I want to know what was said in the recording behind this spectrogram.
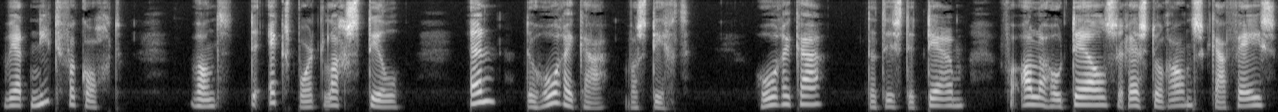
werd niet verkocht, want de export lag stil en de horeca was dicht. Horeca, dat is de term voor alle hotels, restaurants, cafés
